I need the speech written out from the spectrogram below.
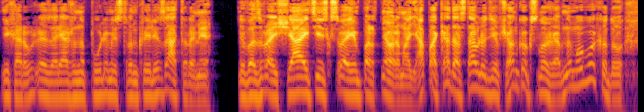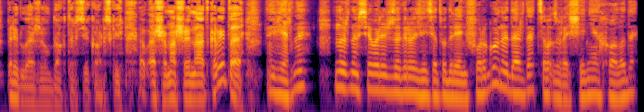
Их оружие заряжено пулями с транквилизаторами. «Возвращайтесь к своим партнерам, а я пока доставлю девчонку к служебному выходу», — предложил доктор Сикорский. «Ваша машина открыта?» «Верно. Нужно всего лишь загрузить эту дрянь в фургон и дождаться возвращения холода».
